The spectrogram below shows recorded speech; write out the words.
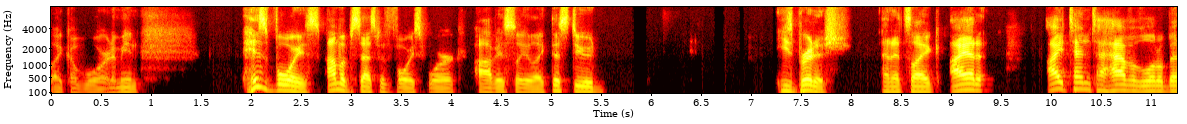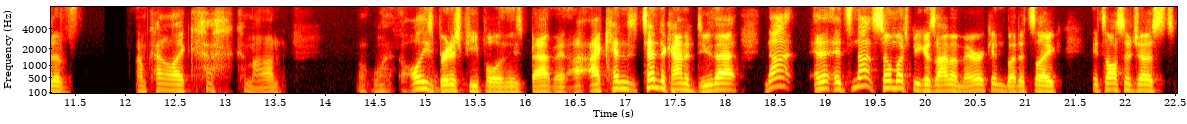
like award. I mean his voice, I'm obsessed with voice work obviously. Like this dude he's British and it's like I had I tend to have a little bit of I'm kind of like "Ah, come on. What, all these British people and these Batman, I, I can tend to kind of do that. Not, and it's not so much because I'm American, but it's like it's also just,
